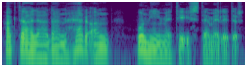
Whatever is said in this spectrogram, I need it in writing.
Hak Teala'dan her an bu nimeti istemelidir.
